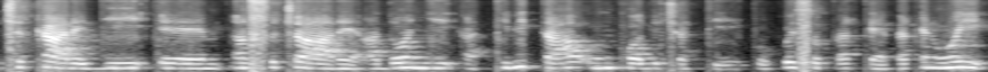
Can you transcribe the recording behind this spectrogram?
cercare di eh, associare ad ogni attività un codice ateco. Questo perché? Perché noi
